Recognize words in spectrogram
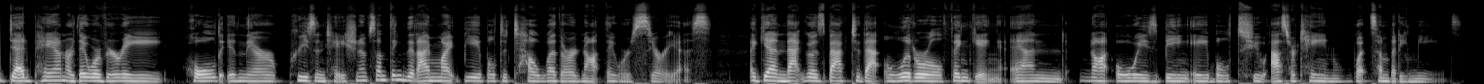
deadpan or they were very cold in their presentation of something, that I might be able to tell whether or not they were serious again, that goes back to that literal thinking and not always being able to ascertain what somebody means.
